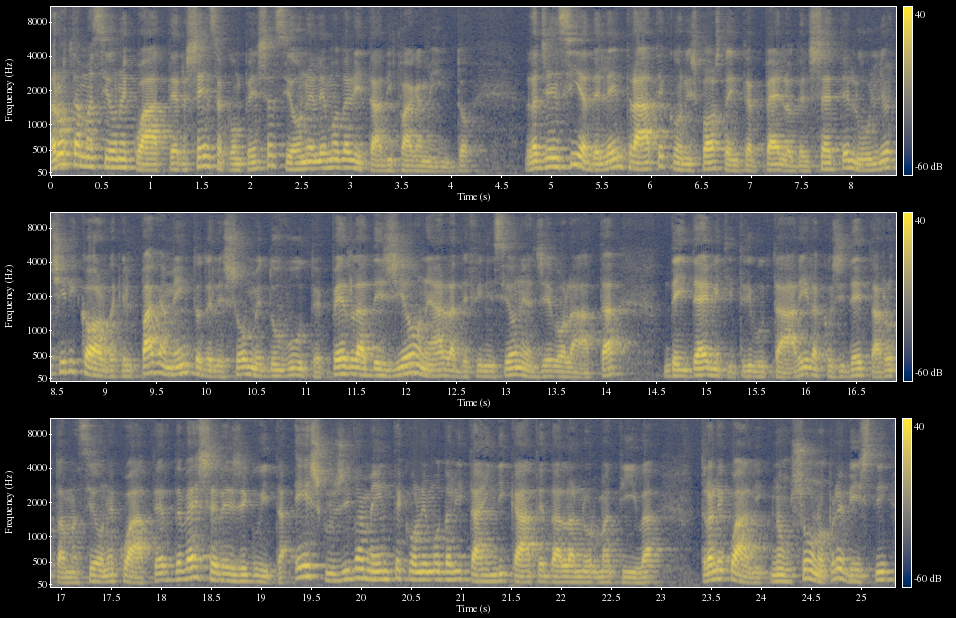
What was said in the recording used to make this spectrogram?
Rottamazione quater, senza compensazione le modalità di pagamento. L'Agenzia delle Entrate, con risposta a interpello del 7 luglio, ci ricorda che il pagamento delle somme dovute per l'adesione alla definizione agevolata dei debiti tributari, la cosiddetta rottamazione quater, deve essere eseguita esclusivamente con le modalità indicate dalla normativa, tra le quali non sono previsti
